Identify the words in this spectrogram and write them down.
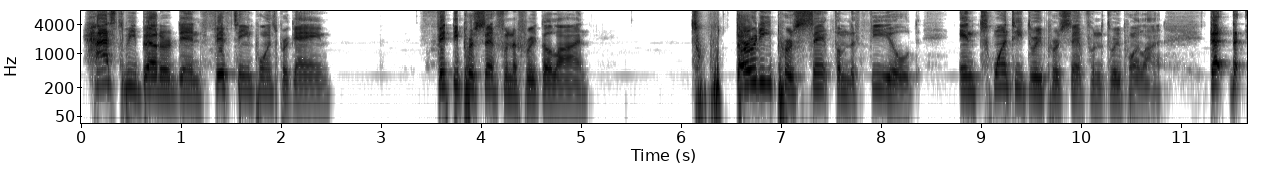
has to be better than 15 points per game, 50% from the free throw line, 30% from the field, and 23% from the three point line. That, that,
